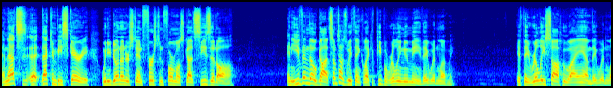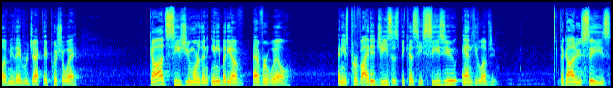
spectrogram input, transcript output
And that's, uh, that can be scary when you don't understand, first and foremost, God sees it all. And even though God, sometimes we think, like, if people really knew me, they wouldn't love me. If they really saw who I am, they wouldn't love me. They'd reject, they'd push away. God sees you more than anybody ever will. And He's provided Jesus because He sees you and He loves you. The God who sees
